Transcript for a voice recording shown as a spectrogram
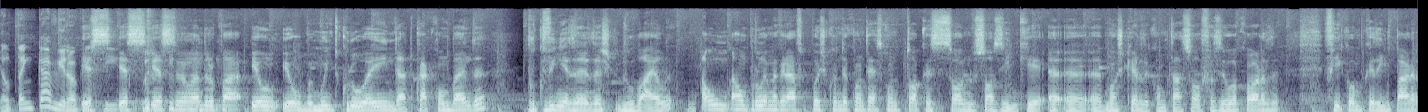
Ele tem que cá vir ao Esse, esse, esse malandro, pá, eu, eu muito cru ainda a tocar com banda, porque vinha da- das- do baile. Há um, há um problema grave depois quando acontece, quando toca só no sozinho, que é a, a- a mão esquerda, como está só a fazer o acorde, fica um bocadinho par-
